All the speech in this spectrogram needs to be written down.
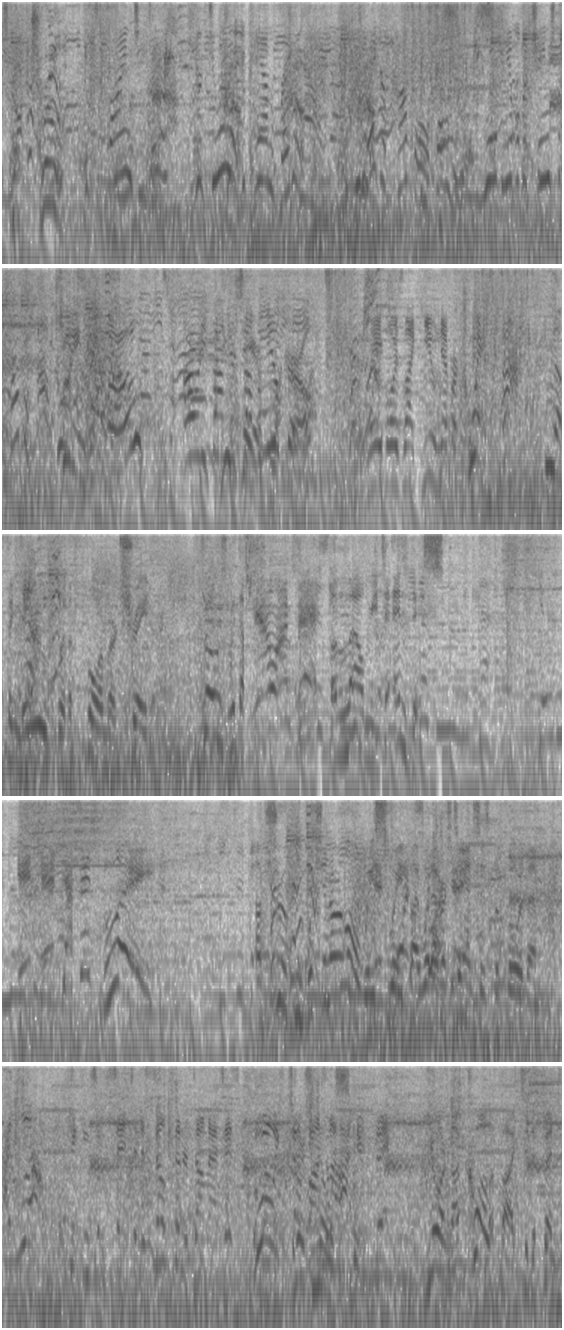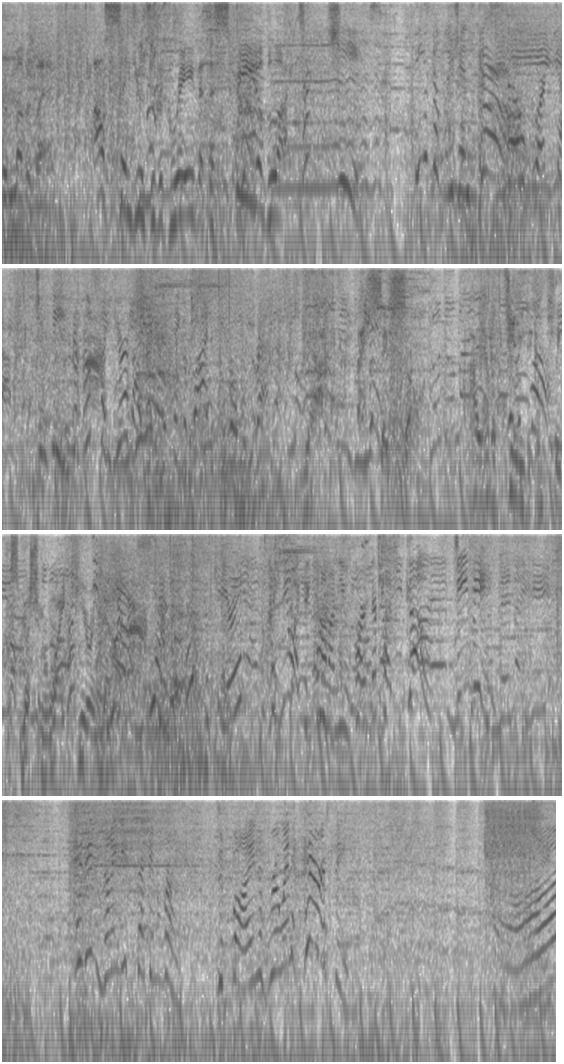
that's not true. It's fine, GJ. You're doing what you can right now. If you let your past control you, you won't be able to change the present. Kidding. Oh? Already found yourself a new girl. Playboys like you never quit, huh? Nothing new for the former traitor. Those with the Now I'm pissed. allow me to end this. Incandescent Blade! Of true conviction are always swayed by whatever dances before them. I love kicking some sense into self-centered dumbasses who always jump There's onto no the hot new escape. thing. You're not qualified to defend her motherland. I'll send you to the grave at the speed of light. Jeez. These illusions get so worked up. JB, looks like you're about ready to say goodbye to these old regrets. Yeah, I'd say so. I have a duty to complete this mission right here and now. That's the spirit. I knew I could count on you, partner. Let's go! GV! Hidden 90 second run. Divine Ruin Heresy! Uh,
